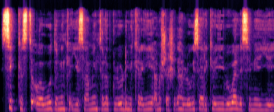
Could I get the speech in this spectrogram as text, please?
si kasta oo awoodda ninka iyo saamaynta labka loo dhimi karayay ama shaashadaha looga saari karayeyba waa la sameeyey.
